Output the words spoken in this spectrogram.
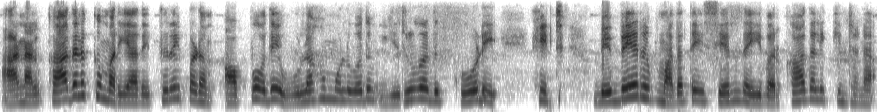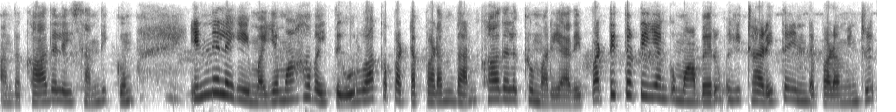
ஆனால் காதலுக்கு மரியாதை திரைப்படம் அப்போதே உலகம் முழுவதும் இருபது கோடி ஹிட் வெவ்வேறு மதத்தை சேர்ந்த இவர் காதலிக்கின்றன அந்த காதலை சந்திக்கும் இந்நிலையை மையமாக வைத்து உருவாக்கப்பட்ட படம்தான் காதலுக்கு மரியாதை. பட்டி தொட்டி இயங்கும் மாபெரும் ஹிட் அடித்த இந்த படம் இன்று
